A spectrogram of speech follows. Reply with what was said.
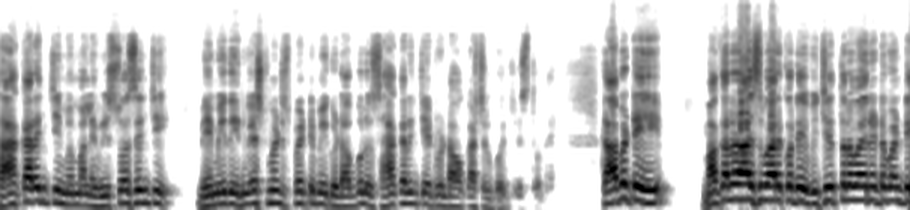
సహకరించి మిమ్మల్ని విశ్వసించి మీ మీద ఇన్వెస్ట్మెంట్స్ పెట్టి మీకు డబ్బులు సహకరించేటువంటి అవకాశాలు గోచరిస్తున్నాయి కాబట్టి మకర రాశి వారి కొన్ని విచిత్రమైనటువంటి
